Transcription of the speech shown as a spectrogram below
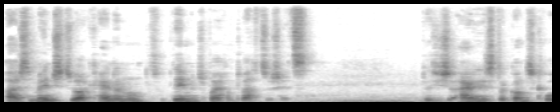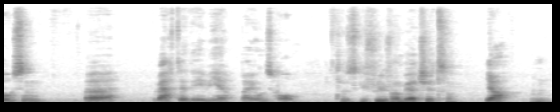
als Mensch zu erkennen und dementsprechend wertzuschätzen. Das ist eines der ganz großen äh, Werte, die wir bei uns haben. Das Gefühl von Wertschätzung. Ja. Mhm.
